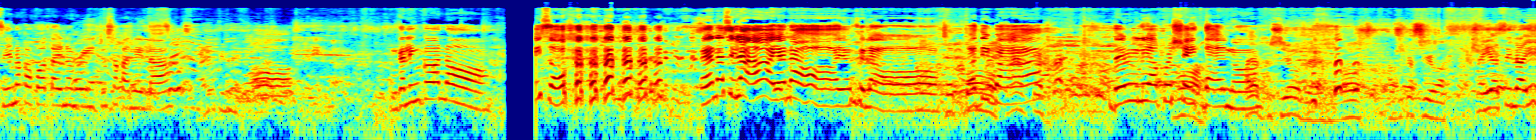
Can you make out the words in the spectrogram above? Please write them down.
kasi nakakuha tayo ng video sa kanila. Oh. Ang galing ko, no? So, ayan na sila, oh, ayan na, oh, oh, ayan sila, oh. O, diba? They really appreciate oh, the, ano? I appreciate it. Oh, appreciate it. Oh. Naya sila, eh.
